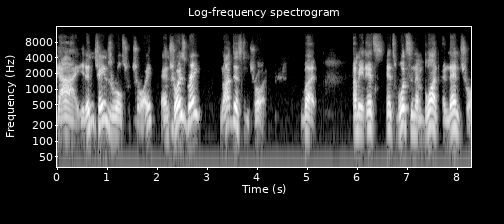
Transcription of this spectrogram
guy. You didn't change the rules for Troy, and Troy's great, not distant Troy, but I mean it's it's Woodson and Blount and then Troy.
